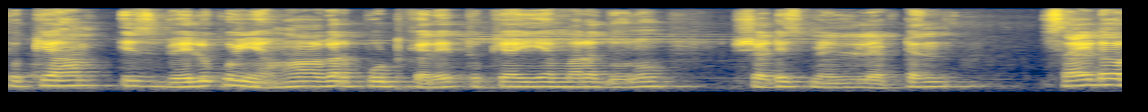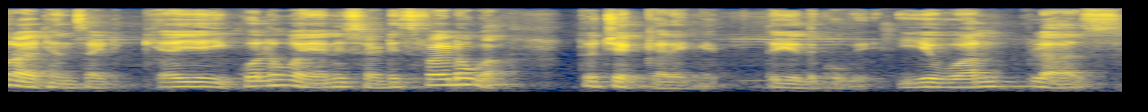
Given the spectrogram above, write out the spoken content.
तो क्या हम इस वैल्यू को यहाँ अगर पुट करें तो क्या ये हमारा दोनों सेटिस्फाइड लेफ़्ट हैंड साइड और राइट हैंड साइड क्या ये इक्वल होगा यानी सेटिस्फाइड होगा? तो चेक करेंगे। तो ये देखोगे, ये one plus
